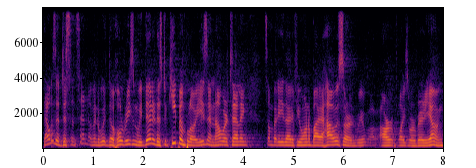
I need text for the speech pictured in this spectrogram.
That was a disincentive. I mean, the whole reason we did it is to keep employees, and now we're telling somebody that if you want to buy a house, or we, our employees were very young,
